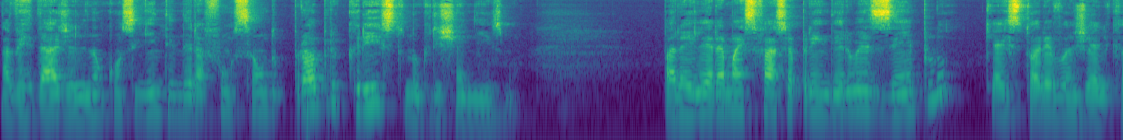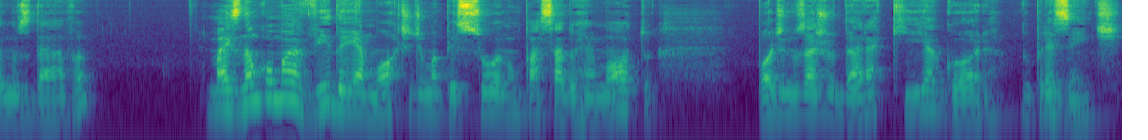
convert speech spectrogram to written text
Na verdade, ele não conseguia entender a função do próprio Cristo no cristianismo. Para ele era mais fácil aprender o exemplo que a história evangélica nos dava, mas não como a vida e a morte de uma pessoa num passado remoto pode nos ajudar aqui e agora, no presente.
